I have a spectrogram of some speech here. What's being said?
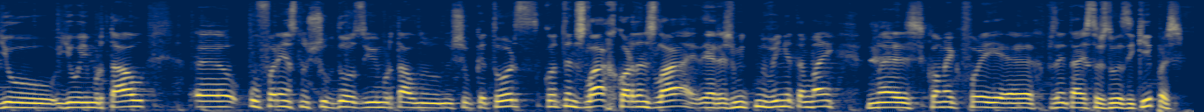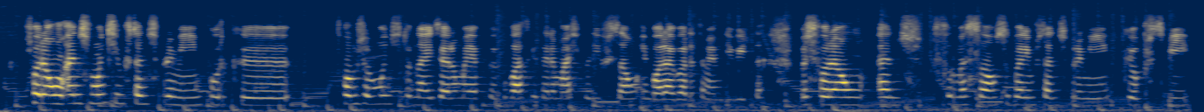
e o, e o Imortal, Uh, o Farense no Sub-12 e o Imortal no, no Sub-14. Conta-nos lá, recorda-nos lá, eras muito novinha também, mas como é que foi uh, representar estas duas equipas? Foram anos muito importantes para mim porque fomos a muitos torneios, era uma época que o basquete era mais para diversão, embora agora também me divirta, mas foram anos de formação super importantes para mim, que eu percebi,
